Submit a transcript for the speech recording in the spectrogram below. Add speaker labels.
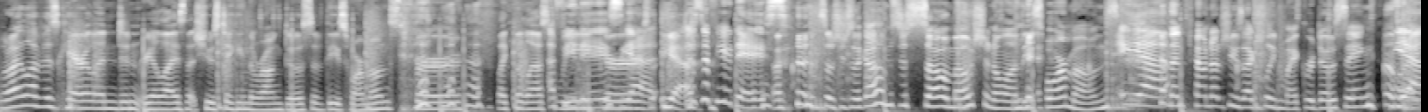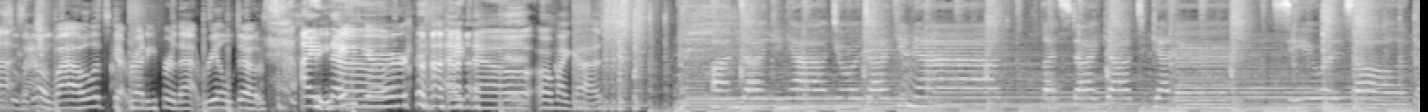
Speaker 1: What I love is Carolyn didn't realize that she was taking the wrong dose of these hormones for like the last
Speaker 2: A few
Speaker 1: week
Speaker 2: days,
Speaker 1: or
Speaker 2: yeah.
Speaker 1: yeah.
Speaker 2: Just a few days.
Speaker 1: so she's like, "Oh, I'm just so emotional on these hormones."
Speaker 2: Yeah.
Speaker 1: and then found out she was actually microdosing. Like,
Speaker 2: Yeah.
Speaker 1: so I was like, "Oh wow, let's get ready for that real dose."
Speaker 2: I know. I know. Oh my gosh.
Speaker 3: I'm dyking out, you're dyking out. Let's dike out together. See what it's all about.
